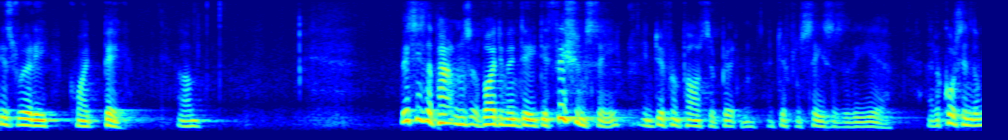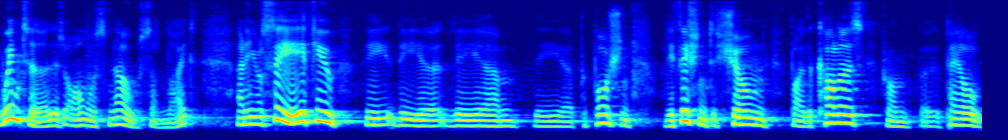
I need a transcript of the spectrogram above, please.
is really quite big. Um, this is the patterns of vitamin D deficiency in different parts of Britain at different seasons of the year. And of course, in the winter, there's almost no sunlight. And you'll see if you, the, the, uh, the, um, the uh, proportion deficient is shown by the colours from uh, pale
